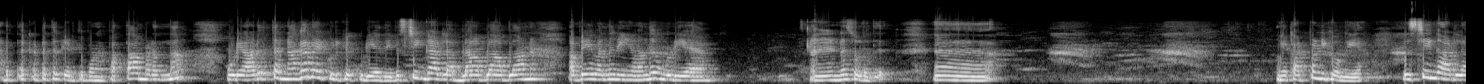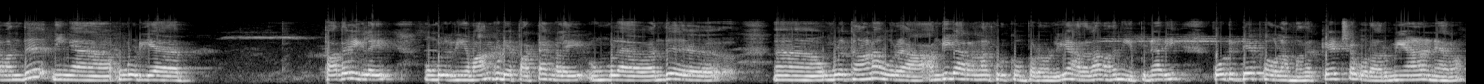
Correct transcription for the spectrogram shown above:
அடுத்த கட்டத்துக்கு எடுத்து போனோம் பத்தாம் இடம் தான் உங்களுடைய அடுத்த நகர்வை குறிக்கக்கூடியது. விசிட்டிங் கார்டில் ப்ளா ப்ளா பிளான்னு அப்படியே வந்து நீங்கள் வந்து உங்களுடைய என்ன சொல்கிறது நீங்கள் கட் பண்ணிக்கோங்கய்யா. விசிட்டிங் கார்டில் வந்து நீங்கள் உங்களுடைய பதவிகளை உங்களுக்கு நீங்கள் வாங்கக்கூடிய பட்டங்களை உங்களை வந்து உங்களுக்கான ஒரு அங்கீகாரம்லாம் கொடுக்கப்படும் இல்லையா? அதெல்லாம் வந்து நீங்கள் பின்னாடி போட்டுக்கிட்டே போகலாம். அதற்கேற்ற ஒரு அருமையான நேரம்.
